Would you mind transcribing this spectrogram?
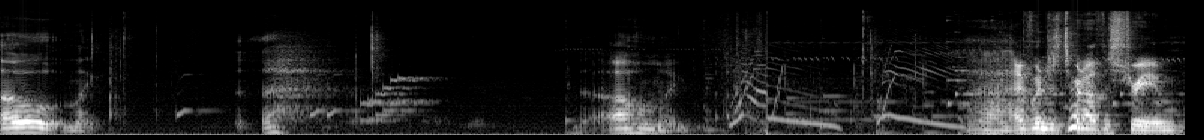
Oh my. Oh my. Uh, everyone just turn off the stream.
